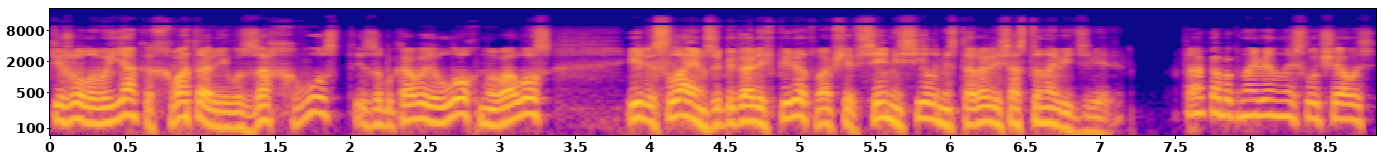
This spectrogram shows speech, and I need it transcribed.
тяжелого яка, хватали его за хвост и за боковые лохмы волос или слаем забегали вперед, вообще всеми силами старались остановить зверя. Так обыкновенно и случалось.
